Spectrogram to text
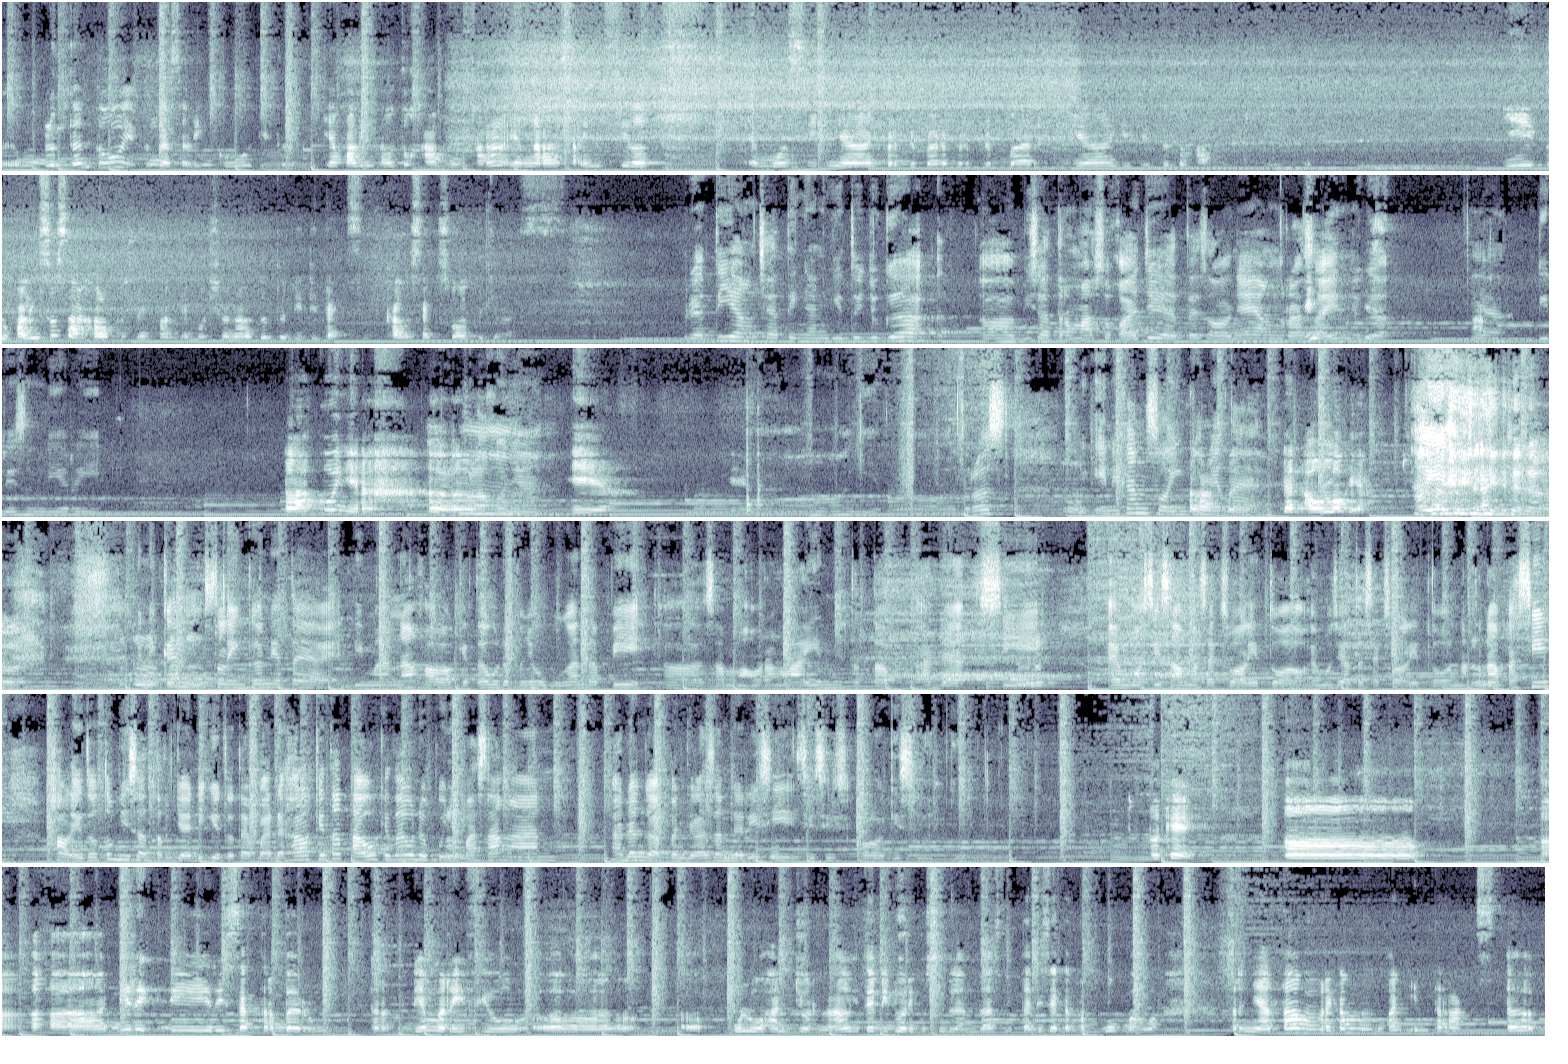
belum tentu itu nggak selingkuh gitu. Yang paling tahu tuh kamu karena yang ngerasain feel emosinya berdebar berdebarnya gitu. Itu tuh kamu. Gitu. gitu paling susah kalau perselingkuhan emosional tuh tuh dideteksi. Kalau seksual tuh jelas. Berarti yang chattingan gitu juga uh, bisa termasuk aja ya teh? Soalnya yang ngerasain eh, juga ya diri sendiri. Pelakunya. Pelakunya. Iya terus ini kan selingkuh nih teh. dan Allah ya? Oh iya, dan Allah. Ini kan selingkuh nih teh di mana kalau kita udah punya hubungan tapi uh, sama orang lain tetap ada si emosi sama seksual itu emosi atau seksual itu. Nah kenapa sih hal itu tuh bisa terjadi gitu teh? Padahal kita tahu kita udah punya pasangan. Ada nggak penjelasan dari si sisi psikologisnya? Oke okay. uh, eh, uh, di, di riset terbaru ter, dia mereview uh, uh, puluhan jurnal itu di 2019 tadi saya ketemu bahwa ternyata mereka menemukan interaksi uh,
